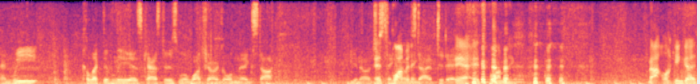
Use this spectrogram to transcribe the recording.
And we collectively as casters will watch our golden egg stock. You know, just It's take plummeting. a nosedive today. Yeah, it's plummeting. Not looking good.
